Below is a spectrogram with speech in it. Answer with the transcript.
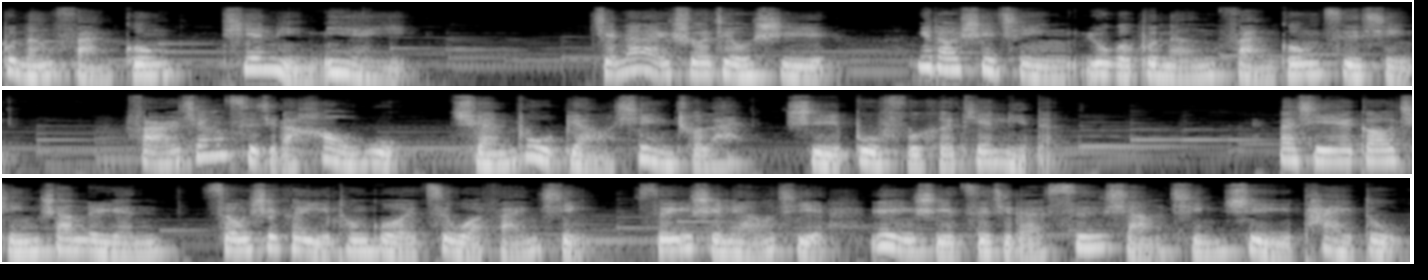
不能反攻，天理灭矣。”简单来说，就是遇到事情如果不能反攻自省，反而将自己的好恶。全部表现出来是不符合天理的。那些高情商的人总是可以通过自我反省，随时了解、认识自己的思想、情绪与态度，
